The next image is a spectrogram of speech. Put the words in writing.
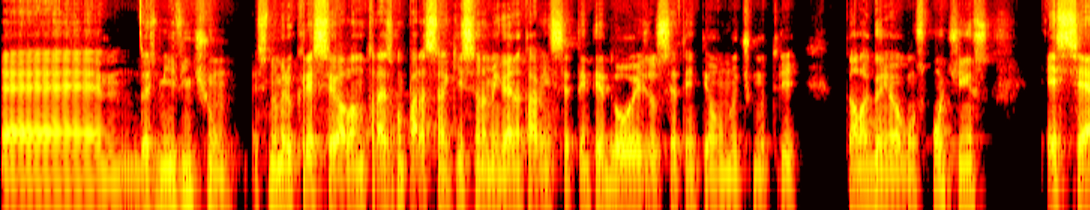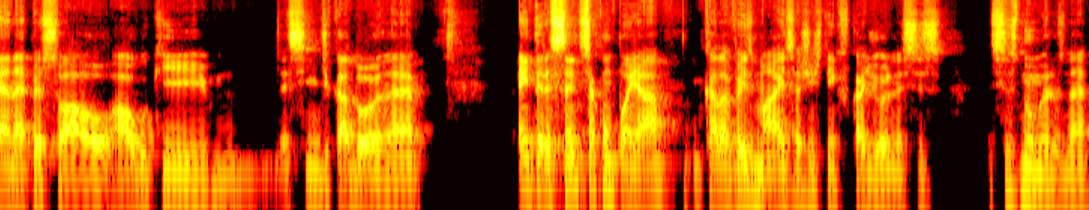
é, 2021. Esse número cresceu. Ela não traz comparação aqui, se eu não me engano, estava em 72 ou 71 no último TRI. Então ela ganhou alguns pontinhos. Esse é, né, pessoal, algo que esse indicador, né, é interessante se acompanhar e cada vez mais a gente tem que ficar de olho nesses, nesses números, né?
